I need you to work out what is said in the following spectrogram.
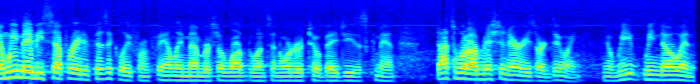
And we may be separated physically from family members or loved ones in order to obey Jesus' command. That's what our missionaries are doing. You know, we, we know and,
